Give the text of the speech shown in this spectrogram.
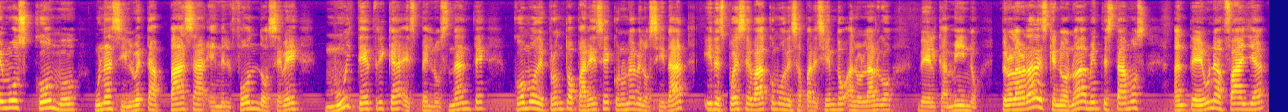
Vemos cómo una silueta pasa en el fondo, se ve muy tétrica, espeluznante, cómo de pronto aparece con una velocidad y después se va como desapareciendo a lo largo del camino. Pero la verdad es que no, nuevamente estamos ante una falla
